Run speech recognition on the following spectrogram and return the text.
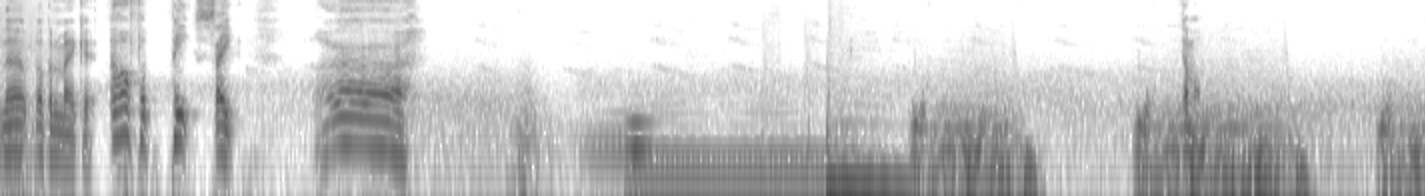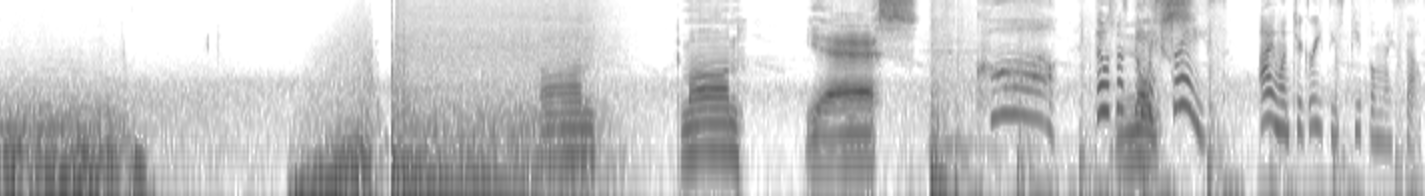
No, not gonna make it. Oh, for Pete's sake. Ah. Come on. On. Come on. Yes. Cool. Those must be the strays. I want to greet these people myself.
